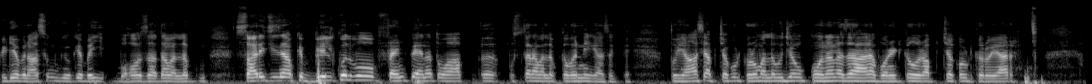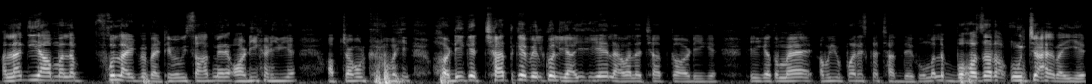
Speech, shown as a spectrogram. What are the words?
वीडियो बना सकूँ, क्योंकि भाई, बहुत ज़्यादा मतलब सारी चीज़ें आपके बिल्कुल वो फ्रंट पे है ना तो आप उस तरह मतलब कवर नहीं कर सकते। तो यहाँ से आप चेकआउट करो मतलब मुझे वो कोना नज़र आ रहा है बोनेट का, और आप चेकआउट करो, यार। अलग ही आप मतलब फुल लाइट पे बैठे हुए साथ मेरे ऑडी खड़ी हुई है। आप चेकआउट करो भाई। ऑडी के छत के बिल्कुल ये लेवल है छत का ऑडी के। ठीक है तो मैं अभी ऊपर इसका छत देखूँ। मतलब बहुत ज़्यादा ऊँचा है भाई ये।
